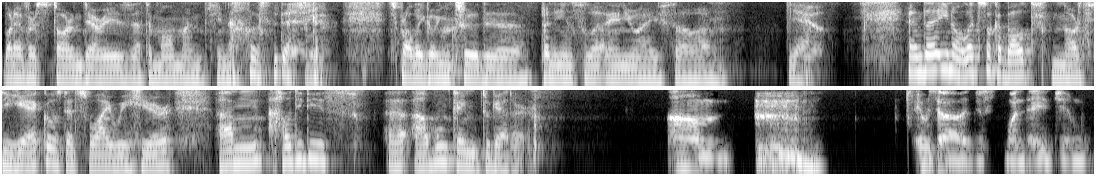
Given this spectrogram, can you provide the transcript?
whatever storm there is at the moment. You know, that's Yeah. it's probably going through the peninsula anyway. So um, yeah. And uh, you know, let's talk about North Sea Echoes. That's why we're here. Um, how did this uh, album came together? Um, it was uh just one day. Jim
